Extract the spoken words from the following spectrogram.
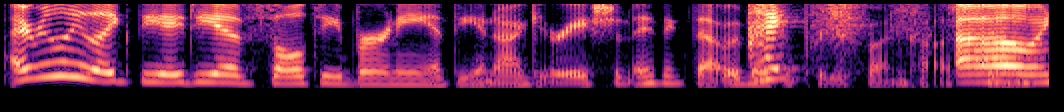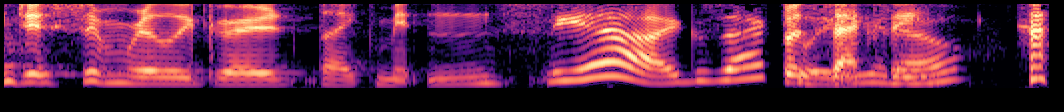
I really like the idea of Salty Bernie at the inauguration. I think that would be a pretty fun oh, costume. Oh, and just some really good like mittens. yeah, exactly. But sexy. You know? No.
